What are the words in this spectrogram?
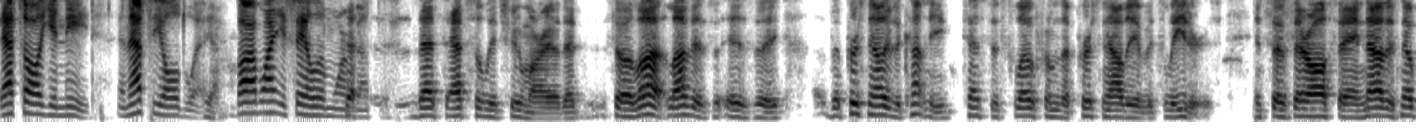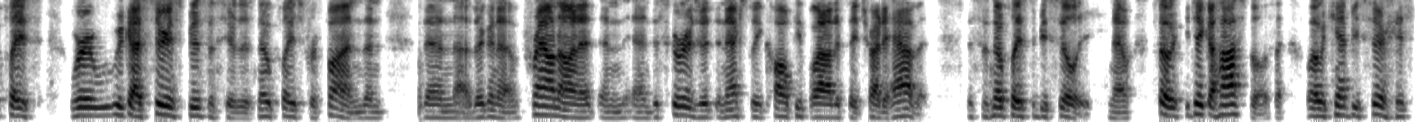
that's all you need, and that's the old way. Yeah. Bob, why don't you say a little more that, about this? That's absolutely true, Mario. That so a lot, a lot of it is, is the the personality of the company tends to flow from the personality of its leaders. And so if they're all saying, no, there's no place, we're we got serious business here. There's no place for fun. Then then uh, they're going to frown on it and and discourage it and actually call people out if they try to have it. This is no place to be silly, you know. So you take a hospital. It's like, well, we can't be serious.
